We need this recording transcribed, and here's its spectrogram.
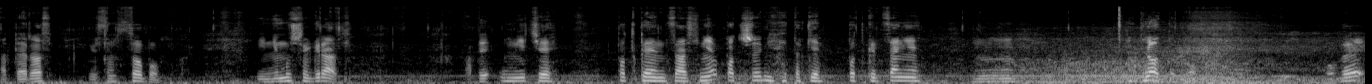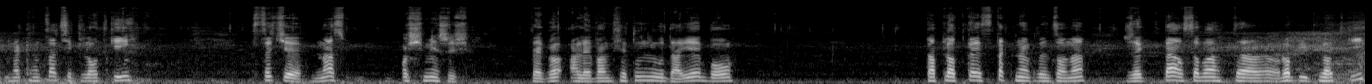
A teraz jestem sobą. I nie muszę grać. A wy umiecie podkręcać, nie? Potrzebnie takie podkręcanie mm, plotek. O. Bo wy nakręcacie plotki, chcecie nas ośmieszyć tego, ale wam się tu nie udaje, bo ta plotka jest tak nakręcona, że ta osoba, która robi plotki,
